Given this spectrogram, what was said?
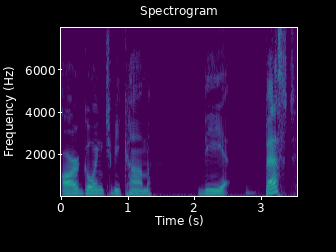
are going to become the best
